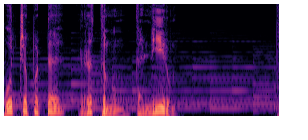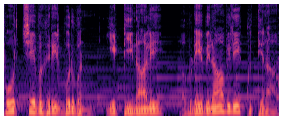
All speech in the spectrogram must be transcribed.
ஊற்றப்பட்ட இரத்தமும் தண்ணீரும். போர்ச்சேவகரில் ஒருவன் ஈட்டினாலே அவருடைய வினாவிலே குத்தினான்.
